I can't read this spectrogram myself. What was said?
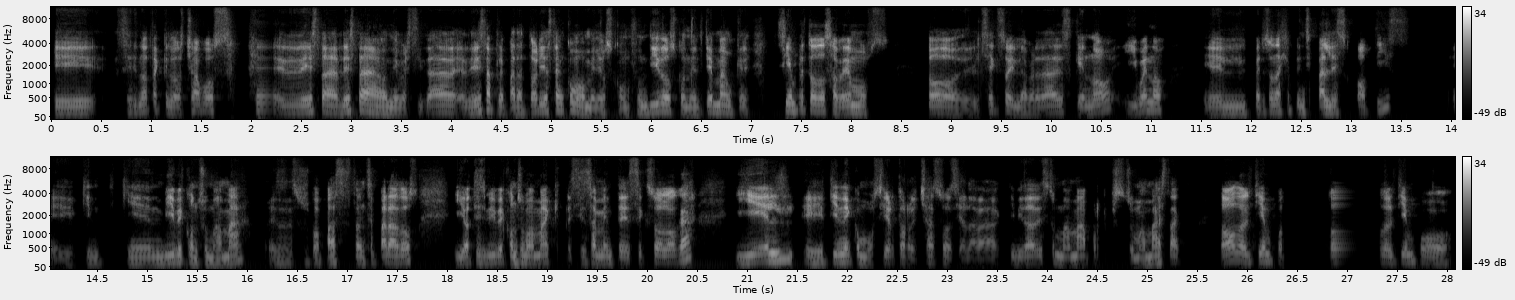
se nota que los chavos de esta, de esta universidad, de esta preparatoria, están como medios confundidos con el tema, aunque siempre todos sabemos todo del sexo y la verdad es que no. Y bueno, el personaje principal es Otis, eh, quien, vive con su mamá, sus papás están separados y Otis vive con su mamá, que precisamente es sexóloga, y él eh, tiene como cierto rechazo hacia la actividad de su mamá, porque pues, su mamá está todo el tiempo, todo el tiempo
